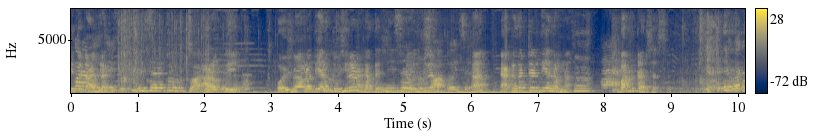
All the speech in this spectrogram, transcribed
তো টাইম লাগছে নিচে একটু আরও কি- ওই সময় আমরা দিয়ে তুমি ছিলে না সাথে? নিচে তুমি একটু ছিলে না? শর্ট হয়েছে। হ্যাঁ? এক হাজার টাকা দিয়ে এলাম না? হ্যাঁ। বারোটা আসছে এবারে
